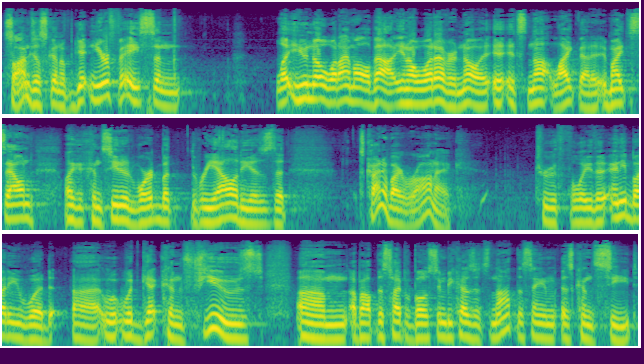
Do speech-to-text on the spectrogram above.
So I'm just going to get in your face and let you know what I'm all about, you know, whatever. No, it, it's not like that. It might sound like a conceited word, but the reality is that it's kind of ironic truthfully, that anybody would, uh, would get confused um, about this type of boasting because it's not the same as conceit.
